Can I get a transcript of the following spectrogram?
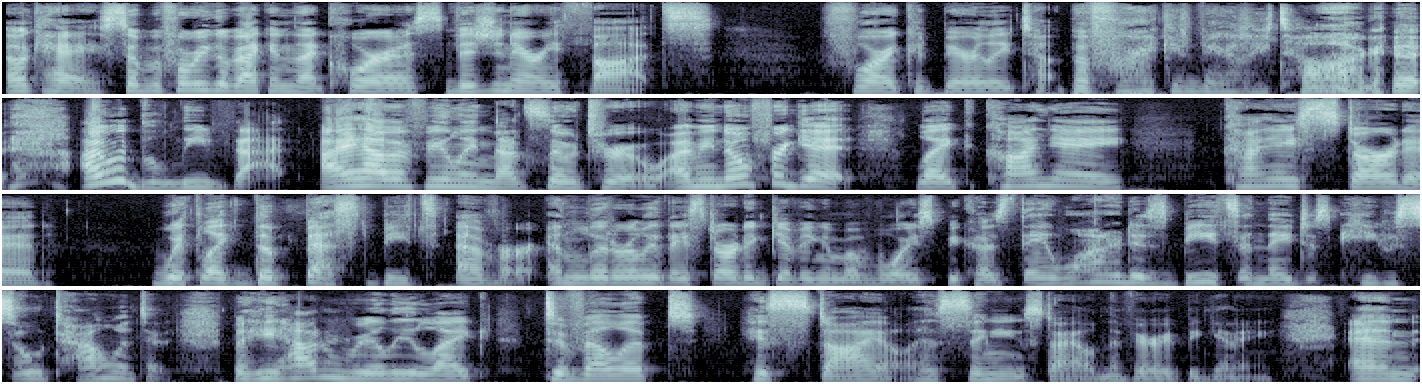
Okay, so before we go back into that chorus, visionary thoughts before I could barely talk. Before I could barely talk, I would believe that. I have a feeling that's so true. I mean, don't forget, like Kanye, Kanye started with like the best beats ever, and literally they started giving him a voice because they wanted his beats, and they just he was so talented, but he hadn't really like developed his style, his singing style in the very beginning. And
